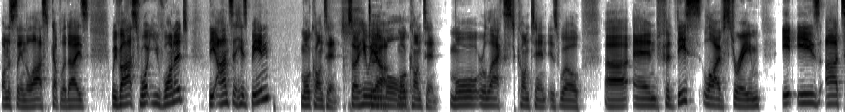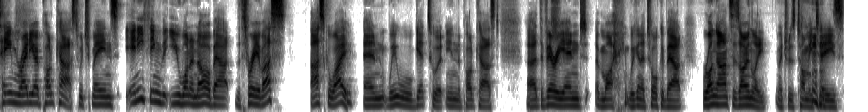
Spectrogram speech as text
Honestly, in the last couple of days, we've asked what you've wanted. The answer has been more content. So here we Do are, more. more content, more relaxed content as well. Uh, and for this live stream, it is our team radio podcast, which means anything that you want to know about the three of us, ask away, and we will get to it in the podcast. Uh, at the very end, of my we're going to talk about wrong answers only, which was Tommy T's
